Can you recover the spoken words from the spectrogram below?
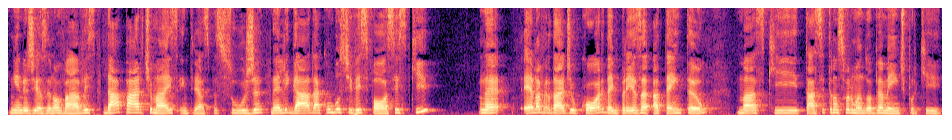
em energias renováveis, da parte mais, entre aspas, suja, né, ligada a combustíveis fósseis, que, né, é na verdade o core da empresa até então, mas que está se transformando, obviamente, porque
